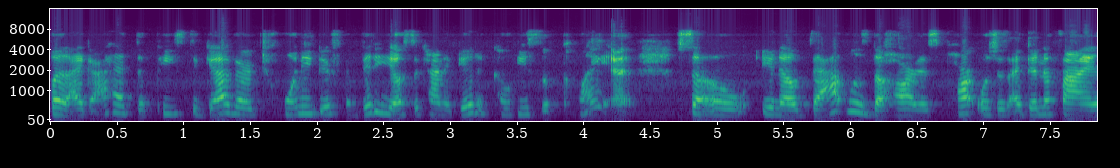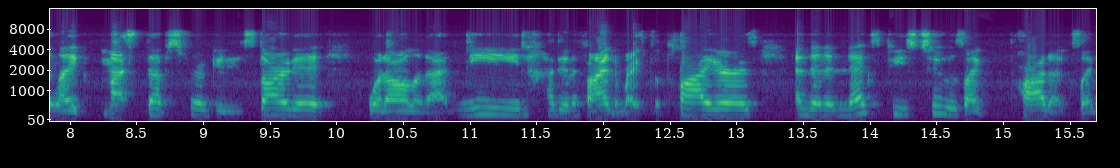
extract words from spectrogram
But like I had to piece together 20 different videos to kind of get a cohesive plan. So you know that was the hardest part, was just identifying like my steps for getting started, what all of that need, identifying the right suppliers, and then the next piece too is like products like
